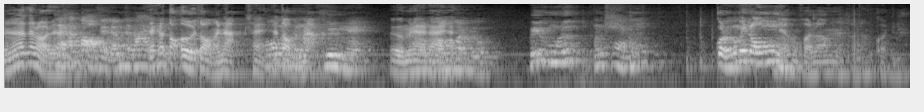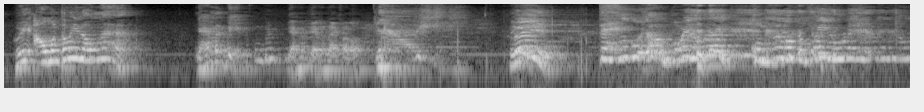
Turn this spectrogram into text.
มันน่าจะหลอดเลยแต่ถ้าต่อเสร็จแล้วมันจะได้แต่ถ้าต่อเออต่อมันหนักใช่เพราะถ้าว่าต่อมัมันนหหนันักกขึ้นไงเออไม่น่าได้ลองกดดูเฮ้ยคุณลึกมันแข็ง กดก็ไม่ลงเดี๋ยวผมขอลองหน่อยขอลองกดเฮ้ย เอามันก็ไม่ลงอะ อย่าให้มันเบียดอย่าให้มันเบียดข้างในขอร้องเฮ้ยเจ๋งคุณผู้ชมผมไม่รู้เลย ผมคือว่าผมไม่รู้เลยคุณผู้ชม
